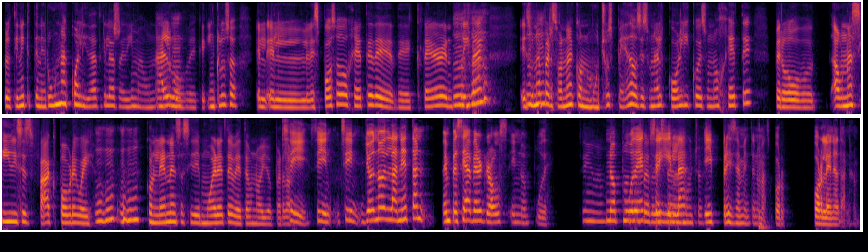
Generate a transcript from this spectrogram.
pero tiene que tener una cualidad que las redima, un algo. De que incluso el, el esposo ojete de, de Claire en Fleabag es una persona con muchos pedos, es un alcohólico, es un ojete, pero aún así dices, fuck, pobre güey. Con Lena es así de muérete, vete a un hoyo, perdón. Sí, sí, sí. Yo no, la neta, empecé a ver Girls y no pude. Sí, no, No pude de seguirla y precisamente nomás por, por Lena Dunham.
